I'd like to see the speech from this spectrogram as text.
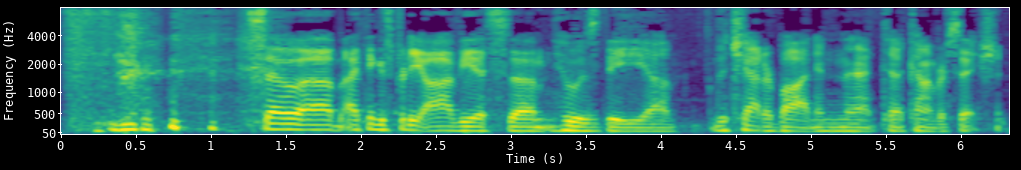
so uh, I think it's pretty obvious um, who was the uh, the chatterbot in that uh, conversation.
